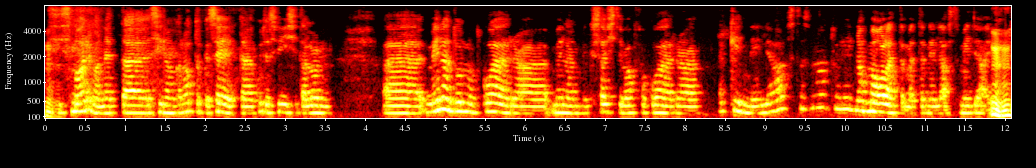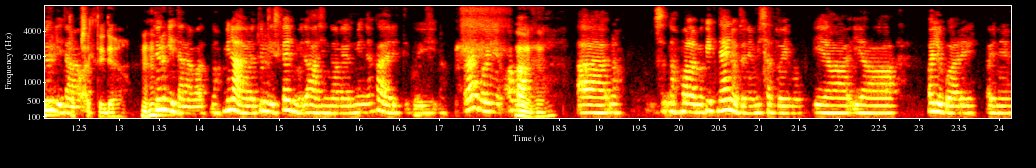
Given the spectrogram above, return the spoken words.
Mhm. siis ma arvan, et äh, siin on ka natuke see, et äh, kuidas viisi tal on. meil on tulnud koer, meil on üks hästi vahva koer, äkki nelja-aastasena tuli, noh, me oletame, et ta on nelja aasta, me ei tea mm, -hmm. Türgi tänavalt. Mm. -hmm. Türgi tänavat, noh, mina ei ole Türgis käinud, ma ei taha sinna veel minna ka eriti kui noh, praegu on ju, aga Mm -hmm. äh, noh, noh, me oleme kõik näinud, onju, mis seal toimub ja, ja palju koeri, onju,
